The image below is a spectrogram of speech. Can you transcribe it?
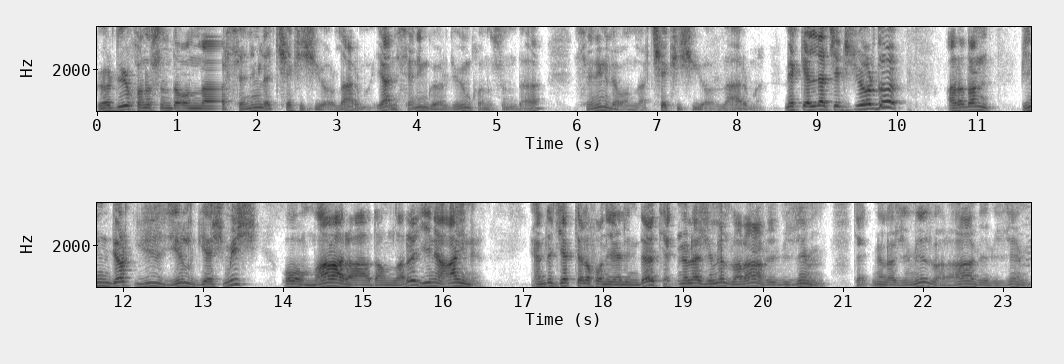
gördüğü konusunda onlar seninle çekişiyorlar mı? Yani senin gördüğün konusunda seninle onlar çekişiyorlar mı? Mekkeliler çekişiyordu. Aradan 1400 yıl geçmiş o mağara adamları yine aynı. Hem de cep telefonu elinde teknolojimiz var abi bizim. Teknolojimiz var abi bizim.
